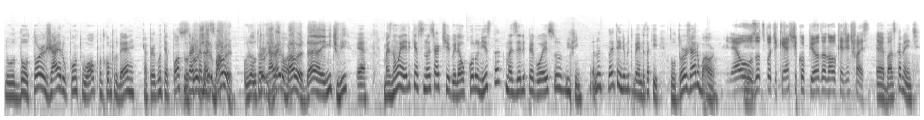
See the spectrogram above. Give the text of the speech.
no doutorjairo.uol.com.br. A pergunta é: posso usar Doutor Jairo? Bauer? O Doutor Jairo Bauer, da MTV. Mas não é ele que assinou esse artigo, ele é o colunista, mas ele pegou isso, enfim. Eu não, não entendi muito bem, mas tá aqui. Doutor Jairo Bauer. Ele é os outros podcasts copiando o que a gente faz. É, basicamente.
